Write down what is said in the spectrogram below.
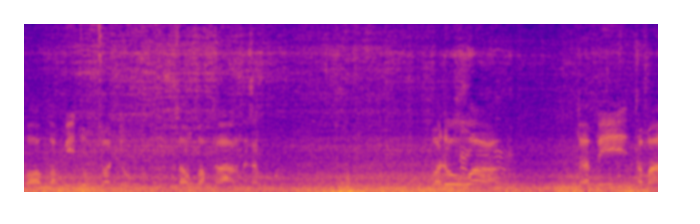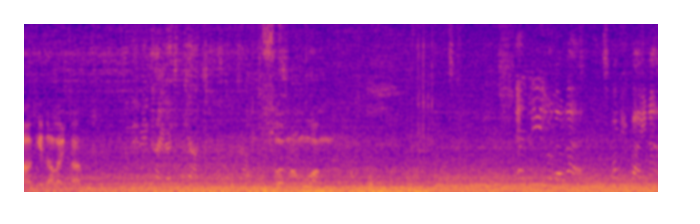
พร้อมกับมีชุมชนอยู่ สองฝั่งทางนะครับ มาดูว่า แบบนี้ทำมาหากินอะไรกันในไทยได้ทุกอย่างสวนมะม่วง แอนนี่รู้แล้วแหละว่าพี่ไบร์ทน่ะ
